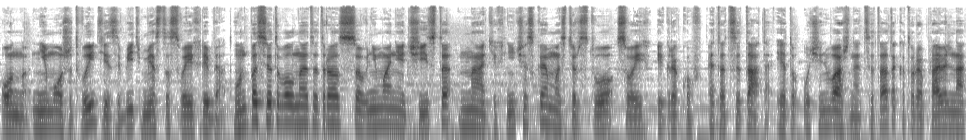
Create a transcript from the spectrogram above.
он не может выйти и забить вместо своих ребят. Он посетовал на этот раз внимание чисто на техническое мастерство своих игроков. Это цитата, и это очень важная цитата, которая правильно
